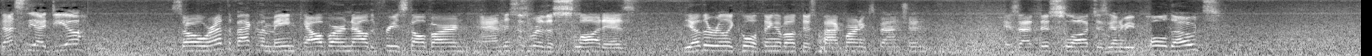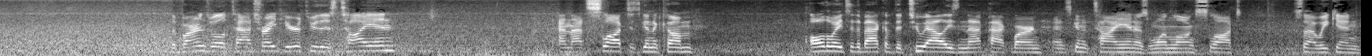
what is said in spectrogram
that's the idea so we're at the back of the main cow barn now, the freestall barn, and this is where the slot is. The other really cool thing about this pack barn expansion is that this slot is gonna be pulled out. The barns will attach right here through this tie-in, and that slot is gonna come all the way to the back of the two alleys in that pack barn, and it's gonna tie in as one long slot so that we can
